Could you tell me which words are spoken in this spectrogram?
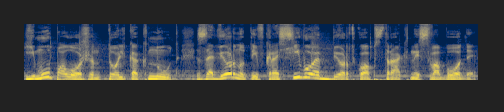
ему положен только кнут, завернутый в красивую обертку абстрактной свободы.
